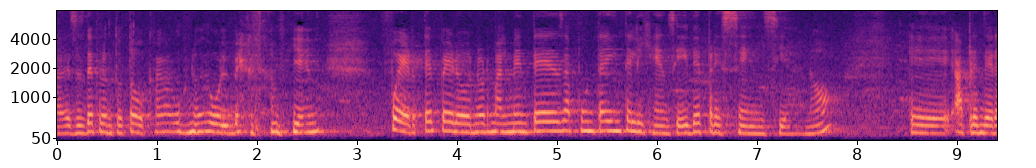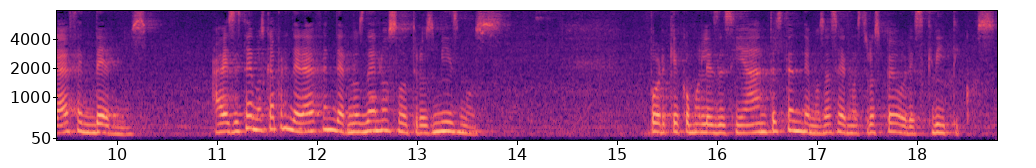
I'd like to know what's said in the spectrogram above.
a veces de pronto toca uno devolver también fuerte, pero normalmente es a punta de inteligencia y de presencia, ¿no? Eh, aprender a defendernos. A veces tenemos que aprender a defendernos de nosotros mismos, porque como les decía antes, tendemos a ser nuestros peores críticos.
